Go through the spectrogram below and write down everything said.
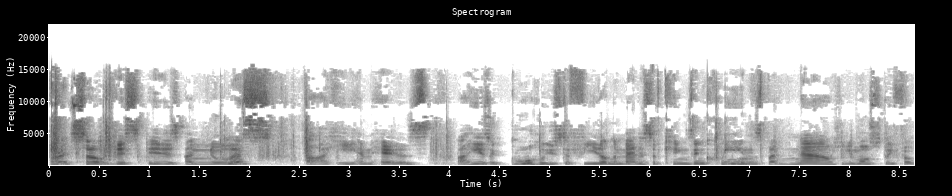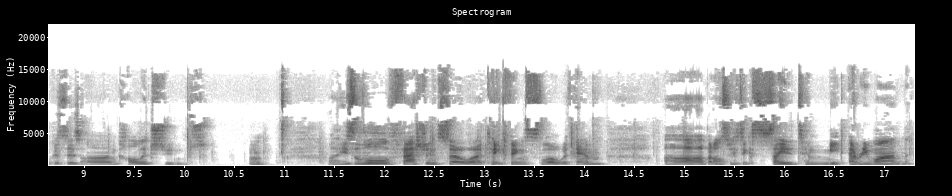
All right, so this is Anulis uh, he, him, his. Uh, he is a ghoul who used to feed on the menace of kings and queens, but now he mostly focuses on college students. Hmm. Uh, he's a little old-fashioned, so uh, take things slow with him. Uh, but also he's excited to meet everyone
